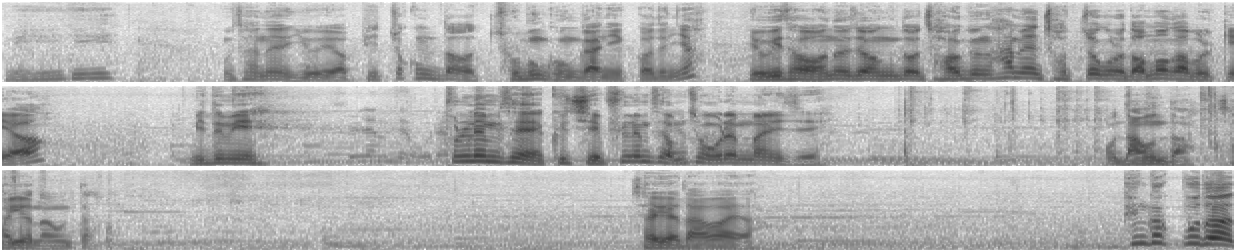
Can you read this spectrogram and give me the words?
미리 우선은 이 옆이 조금 더 좁은 공간이 있거든요. 여기서 어느 정도 적응하면 저쪽으로 넘어가 볼게요. 믿음이 풀냄새, 그치 풀냄새 엄청 오랜만이지. 어 나온다. 자기가 나온다. 자기가 나와요. 생각보다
